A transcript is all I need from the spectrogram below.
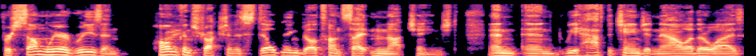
for some weird reason home right. construction is still being built on site and not changed. And and we have to change it now. Otherwise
